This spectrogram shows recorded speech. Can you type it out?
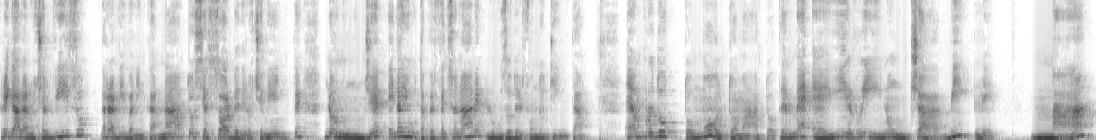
Regala luce al viso ravviva l'incarnato si assorbe velocemente non unge ed aiuta a perfezionare l'uso del fondotinta è un prodotto molto amato, per me è irrinunciabile, ma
